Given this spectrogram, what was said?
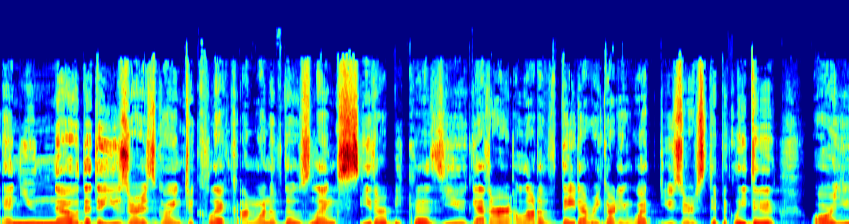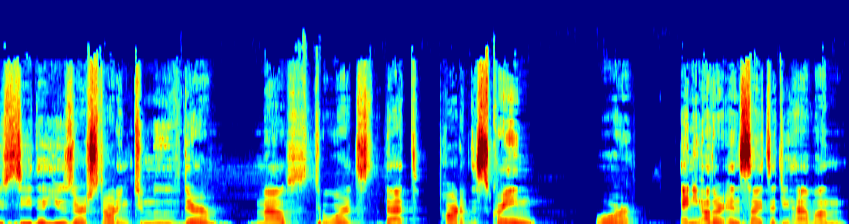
and you know that the user is going to click on one of those links, either because you gather a lot of data regarding what users typically do, or you see the user starting to move their mouse towards that part of the screen, or any other insights that you have on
